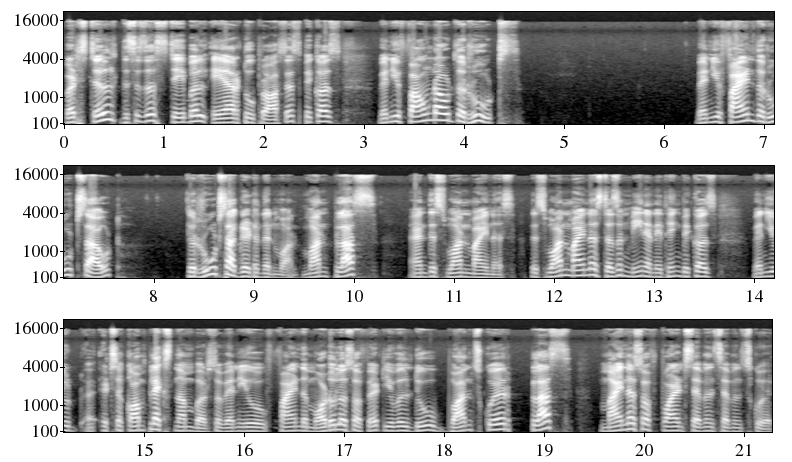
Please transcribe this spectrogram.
but still this is a stable AR2 process because when you found out the roots when you find the roots out the roots are greater than 1 1 plus and this 1 minus. This 1 minus doesn't mean anything because when you uh, it's a complex number. So when you find the modulus of it you will do 1 square plus minus of 0.77 square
